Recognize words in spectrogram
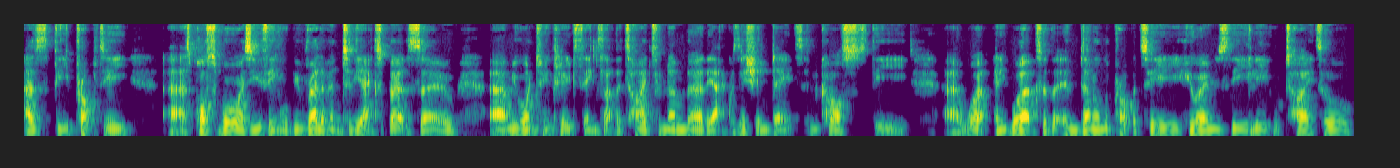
as the property as possible as you think will be relevant to the expert. So um, you want to include things like the title number, the acquisition dates and costs, the uh, work, any works that have been done on the property, who owns the legal title,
